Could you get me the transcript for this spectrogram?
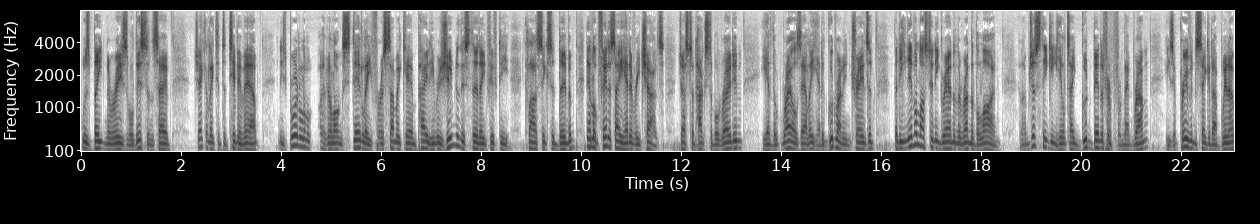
was beaten a reasonable distance. So Jack elected to tip him out he's brought him along steadily for a summer campaign. He resumed in this 1350 Class 6 at Doomben. Now, look, fair to say he had every chance. Justin Huxtable rode him. He had the rails alley, he had a good run in transit, but he never lost any ground in the run to the line. And I'm just thinking he'll take good benefit from that run. He's a proven second up winner,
